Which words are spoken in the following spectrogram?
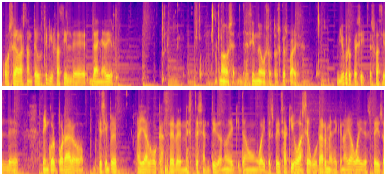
o sea bastante útil y fácil de, añadir. No lo sé, decidme vosotros qué os parece yo creo que sí, es fácil de, incorporar o que siempre hay algo que hacer en este sentido, ¿no? De quitar un white space aquí o asegurarme de que no haya white space,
